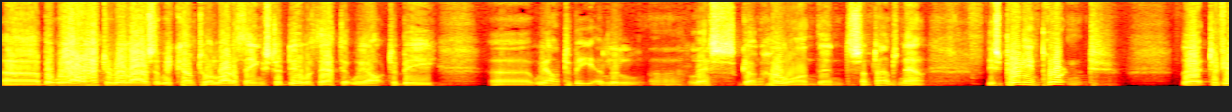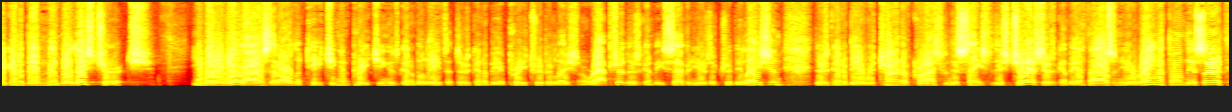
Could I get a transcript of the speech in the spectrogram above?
Uh, but we all have to realize that we come to a lot of things to deal with that that we ought to be uh, we ought to be a little uh, less gung ho on than sometimes. Now, it's pretty important that if you're going to be a member of this church, you better realize that all the teaching and preaching is going to believe that there's going to be a pre-tribulational rapture. There's going to be seven years of tribulation. There's going to be a return of Christ with the saints to this church. There's going to be a thousand-year reign upon this earth.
